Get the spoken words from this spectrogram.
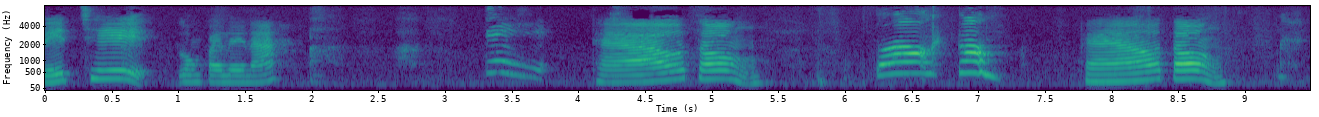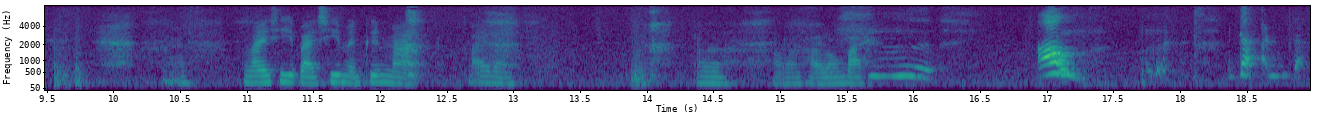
ลิชชี่ลงไปเลยนะ แถวตรงตุ้งตุ้งแถวตรงไล่ชี้ไปชี้มันขึ้นมา ไล่มันเออเอามันถอยลงไปเอาดักดัก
